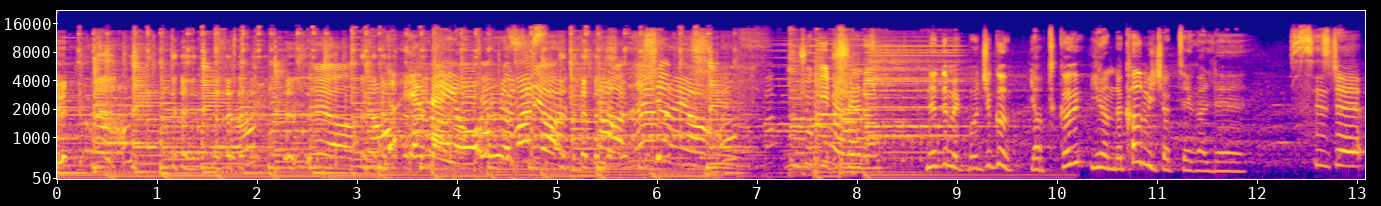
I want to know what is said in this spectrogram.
Ne ya? Emre yok. Emre var ya. Ya ya? Çok iyi düşündün. Ne demek bacıkım? Yaptıkları yanında kalmayacaktı herhalde. Sizce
